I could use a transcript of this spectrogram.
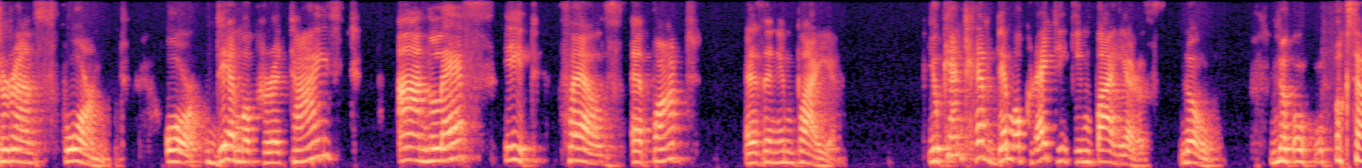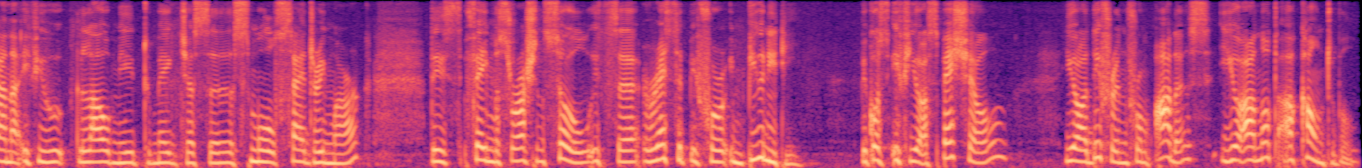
transformed or democratized unless it falls apart as an empire. You can't have democratic empires. No, No. Oksana, if you allow me to make just a small side remark, this famous Russian soul, it's a recipe for impunity. Because if you are special, you are different from others, you are not accountable.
